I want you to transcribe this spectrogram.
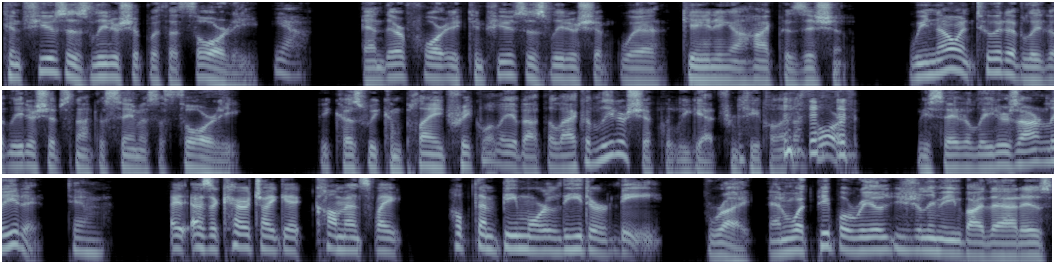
confuses leadership with authority. Yeah. And therefore, it confuses leadership with gaining a high position. We know intuitively that leadership's not the same as authority because we complain frequently about the lack of leadership that we get from people in authority. we say the leaders aren't leading. Yeah. As a coach, I get comments like, help them be more leaderly. Right. And what people re- usually mean by that is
